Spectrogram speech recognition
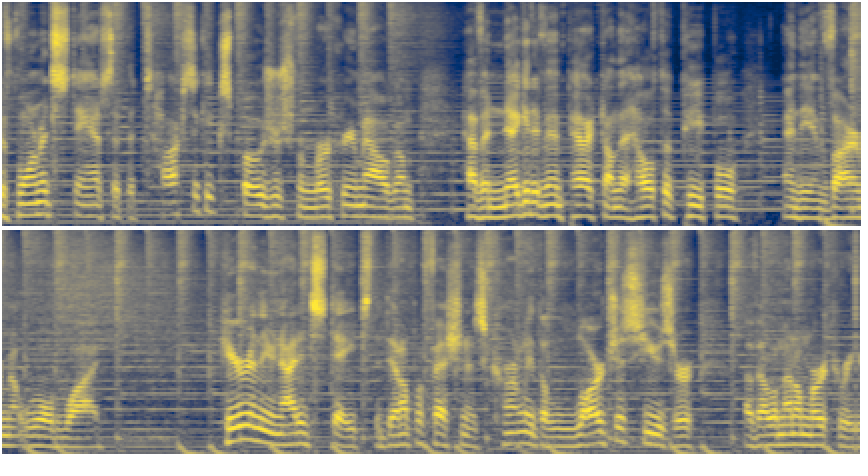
to form its stance that the toxic exposures from mercury amalgam have a negative impact on the health of people and the environment worldwide. Here in the United States, the dental profession is currently the largest user of elemental mercury,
